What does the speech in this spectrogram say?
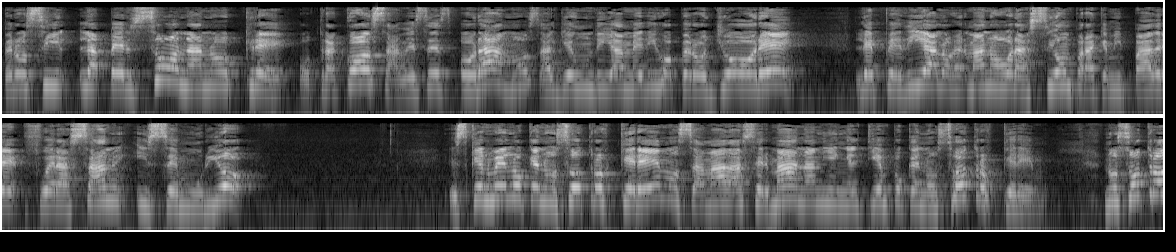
pero si la persona no cree, otra cosa, a veces oramos, alguien un día me dijo, pero yo oré, le pedí a los hermanos oración para que mi padre fuera sano y se murió. Es que no es lo que nosotros queremos, amadas hermanas, ni en el tiempo que nosotros queremos. Nosotros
